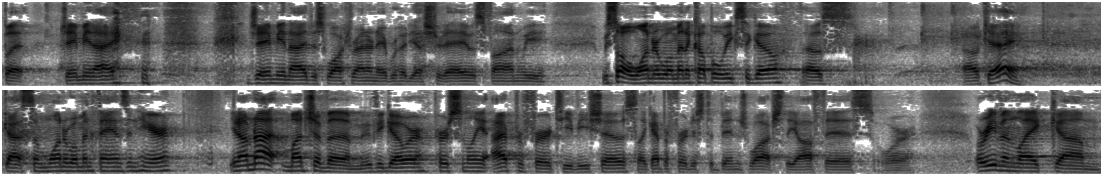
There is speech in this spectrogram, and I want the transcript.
but Jamie and I, Jamie and I just walked around our neighborhood yesterday. It was fun. We we saw Wonder Woman a couple weeks ago. That was okay. Got some Wonder Woman fans in here. You know, I'm not much of a moviegoer personally. I prefer TV shows. Like I prefer just to binge watch The Office or or even like um,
